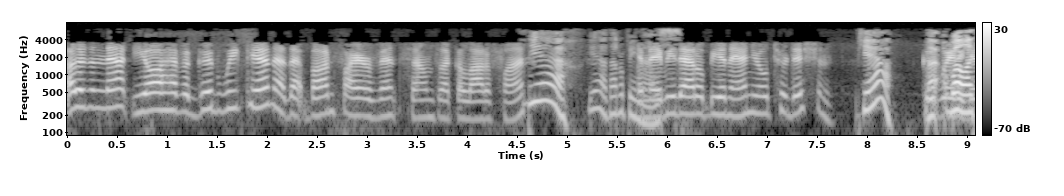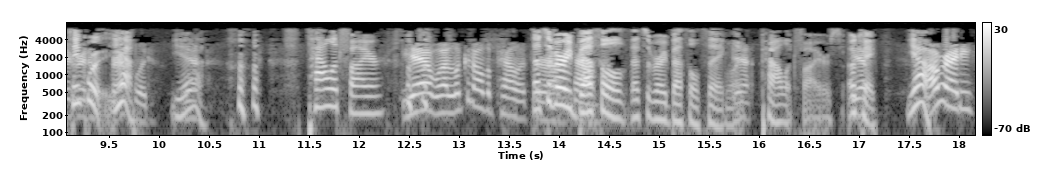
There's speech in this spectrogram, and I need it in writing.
Other than that, you all have a good weekend. At that bonfire event sounds like a lot of fun. Yeah. Yeah, that'll be and nice. maybe that'll be an annual tradition. Yeah. Uh, well, I think we're yeah. crapwood. Yeah. Pallet fire. yeah, well, look at all the pallets. That's a very. Bethel. That's a very Bethel thing, like Yeah. pallet fires. Okay. Yeah. All righty.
